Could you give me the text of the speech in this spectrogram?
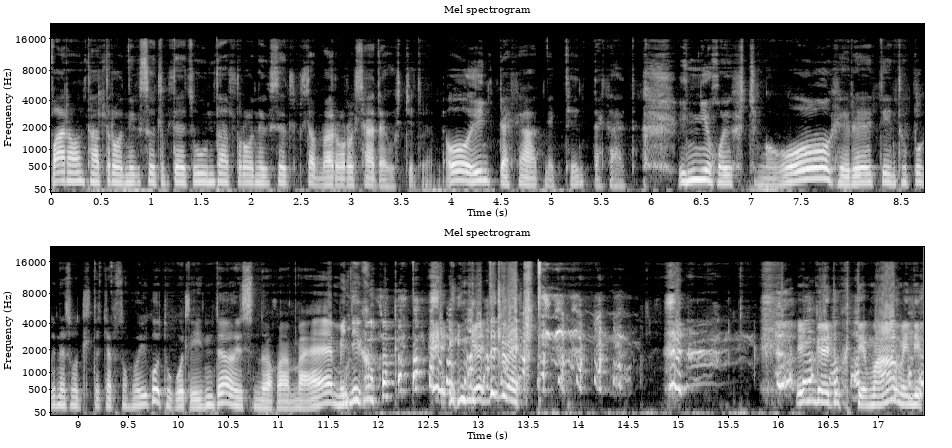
баруун тал руу нэг сөлөвлөө зүүн тал руу нэг сөлөвлөө морь урагшаад авчиж байна. Өө энд дахиад нэг тэнд дахиад. Энийний хуйг чинь өө хэрээдийн төбөгнөөс судалдаж авсан хуйгоо тэгвэл эндээ онсон байгаа юм аа. Миний ингээд л байл. Ингээд үхт юм аа миний.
